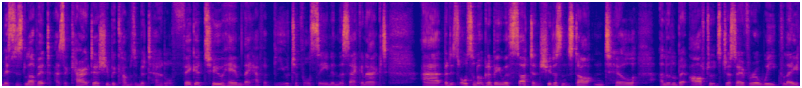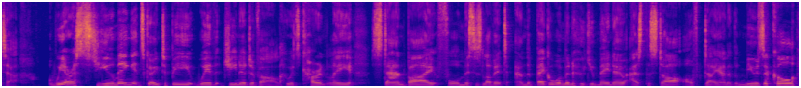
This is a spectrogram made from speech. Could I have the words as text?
Mrs. Lovett as a character. She becomes a maternal figure to him. They have a beautiful scene in the second act, uh, but it's also not going to be with Sutton. She doesn't start until a little bit afterwards, just over a week later we are assuming it's going to be with Jeanna de Waal, who is currently standby for Mrs. Lovett and the Beggar Woman, who you may know as the star of Diana the Musical,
